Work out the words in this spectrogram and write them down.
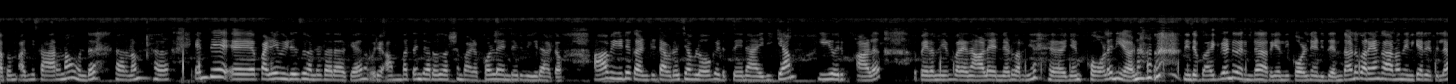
അപ്പം അതിന് കാരണമുണ്ട് കാരണം എന്റെ പഴയ വീഡിയോസ് കണ്ടിട്ടൊക്കെ ഒരു അമ്പത്തഞ്ച് അറുപത് വർഷം പഴക്കമുള്ള എന്റെ ഒരു വീടാട്ടോ. ആ വീട് കണ്ടിട്ട് അവിടെ വെച്ച് ഞാൻ വ്ലോഗ് എടുത്തതിനായിരിക്കാം ഈ ഒരു ആൾ പേരെന്ന് ഞാൻ പറയുന്ന ആളെ എന്നോട് പറഞ്ഞ് ഞാൻ കോളനിയാണ്. നിന്റെ ബാക്ക്ഗ്രൗണ്ട് വരേണ്ട അറിയാം നീ കോളനിയാണ് ഇത് എന്താണ് പറയാൻ കാരണം എനിക്കറിയത്തില്ല.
